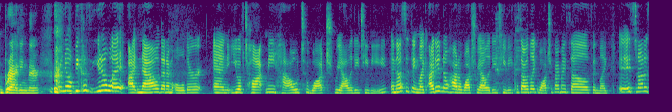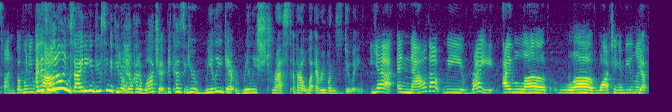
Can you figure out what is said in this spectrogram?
bragging there. I know because you know what? I now that I'm older, and you have taught me how to watch reality TV. And that's the thing, like I didn't know how to watch reality TV because I would like watch it by myself and like it's not as fun. But when you And have it's a little anxiety inducing if you don't know how to watch it because you really get really stressed about what everyone's doing. Yeah, and now that we write, I love, love watching and being like, Yep.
